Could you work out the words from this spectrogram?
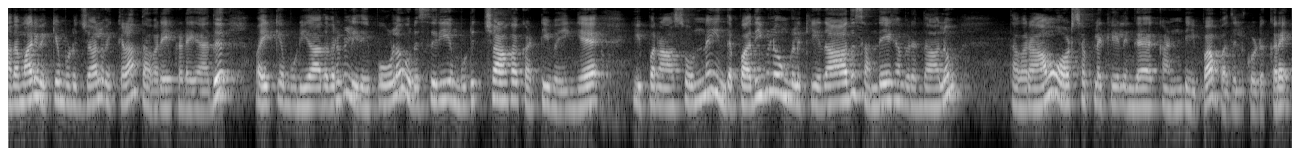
அதை மாதிரி வைக்க முடிஞ்சாலும் வைக்கலாம் தவறே கிடையாது. வைக்க முடியாதவர்கள் இதை போல் ஒரு சிறிய முடிச்சாக கட்டி வைங்க. இப்போ நான் சொன்ன இந்த பதிவில் உங்களுக்கு ஏதாவது சந்தேகம் இருந்தாலும் தவறாமல் வாட்ஸ்அப்பில் கேளுங்க. கண்டிப்பாக பதில் கொடுக்குறேன்.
